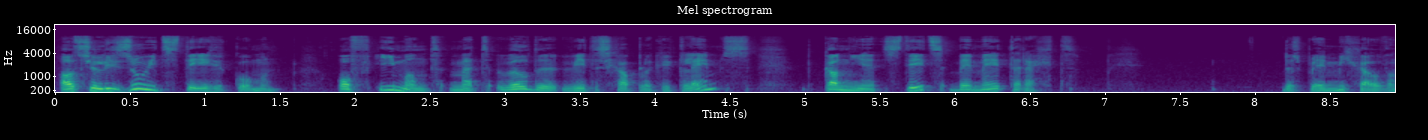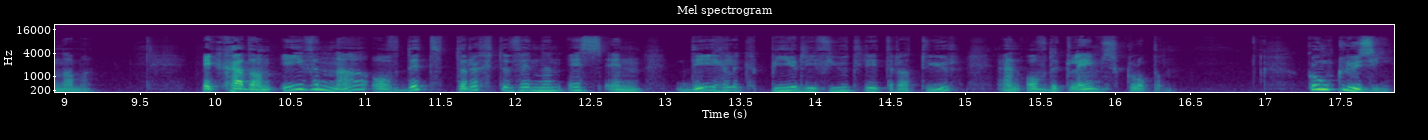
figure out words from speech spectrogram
Als jullie zoiets tegenkomen, of iemand met wilde wetenschappelijke claims, kan je steeds bij mij terecht. Dus bij Michael van Damme. Ik ga dan even na of dit terug te vinden is in degelijk peer-reviewed literatuur en of de claims kloppen. Conclusie.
